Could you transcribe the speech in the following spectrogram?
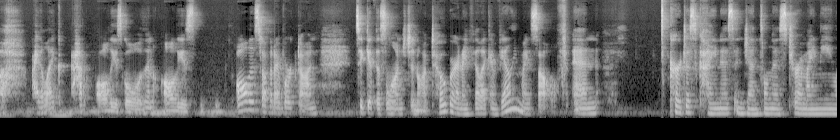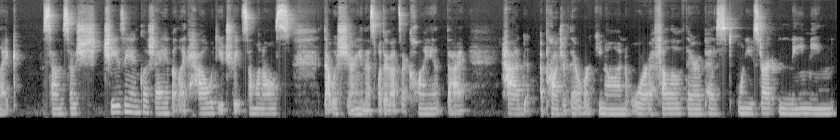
I like had all these goals and all these, all this stuff that I've worked on to get this launched in October. And I feel like I'm failing myself. And her just kindness and gentleness to remind me, like, sounds so sh- cheesy and cliche, but like, how would you treat someone else that was sharing this, whether that's a client that had a project they're working on or a fellow therapist, when you start naming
